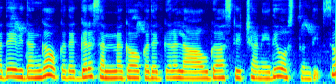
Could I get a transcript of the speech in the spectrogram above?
అదేవిధంగా ఒక దగ్గర సన్నగా ఒక దగ్గర లావుగా స్టిచ్ అనేది వస్తుంది. సో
